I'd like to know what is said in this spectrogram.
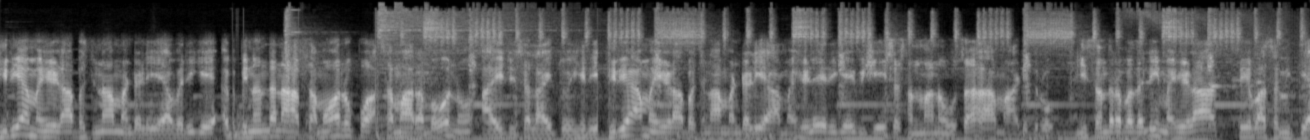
ಹಿರಿಯ ಮಹಿಳಾ ಭಜನಾ ಮಂಡಳಿಯವರಿಗೆ ಅಭಿನಂದನಾ ಸಮಾರೋಪ ಸಮಾರಂಭವನ್ನು ಆಯೋಜಿಸಲಾಯಿತು. ಹಿರಿಯ ಹಿರಿಯ ಮಹಿಳಾ ಭಜನಾ ಮಂಡಳಿಯ ಮಹಿಳೆಯರಿಗೆ ವಿಶೇಷ ಸನ್ಮಾನವೂ ಸಹ ಮಾಡಿದ್ರು. ಈ ಸಂದರ್ಭದಲ್ಲಿ ಮಹಿಳಾ ಸೇವಾ ಸಮಿತಿಯ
